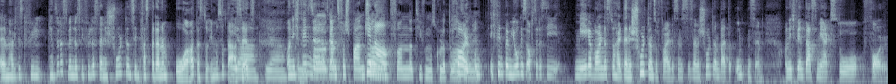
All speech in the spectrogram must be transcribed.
ähm, habe ich das Gefühl, kennst du das, wenn du das Gefühl hast, deine Schultern sind fast bei deinem Ohr, dass du immer so da sitzt? ja. Und ich finde, so ganz verspannt Genau. von der tiefen Muskulatur. Voll. Und ich finde beim Yoga ist oft so, dass die mega wollen, dass du halt deine Schultern so faltest und dass deine Schultern weiter unten sind. Und ich finde, das merkst du voll.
